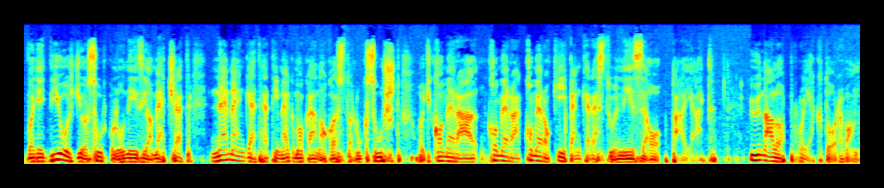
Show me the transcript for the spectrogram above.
vagy egy Diósgyőr szurkoló nézi a meccset, nem engedheti meg magának azt a luxust, hogy kamerá, kamerá, kamera képen keresztül nézze a pályát. Őnál a projektor van.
